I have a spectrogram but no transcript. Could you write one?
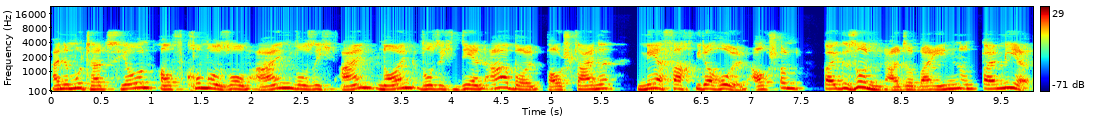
eine Mutation auf Chromosom 1, wo sich ein, 9, wo sich DNA-Bausteine mehrfach wiederholen, auch schon bei Gesunden, also bei Ihnen und bei mir.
